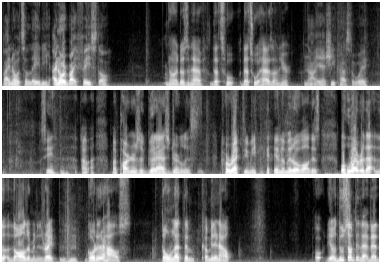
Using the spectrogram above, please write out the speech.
but I know it's a lady. I know her by face though. No, it doesn't have. That's who. That's who it has on here. No, yeah, she passed away. See, I, my partner's a good ass journalist, correcting me in the middle of all this. But whoever that the, the alderman is, right? Mm-hmm. Go to their house. Don't let them come in and out. Or you know, do something that that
